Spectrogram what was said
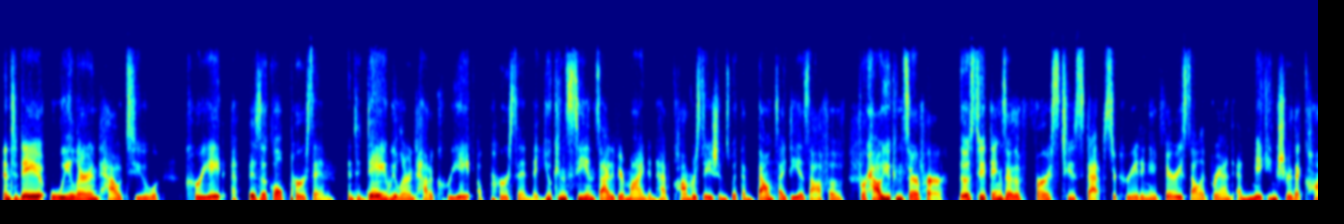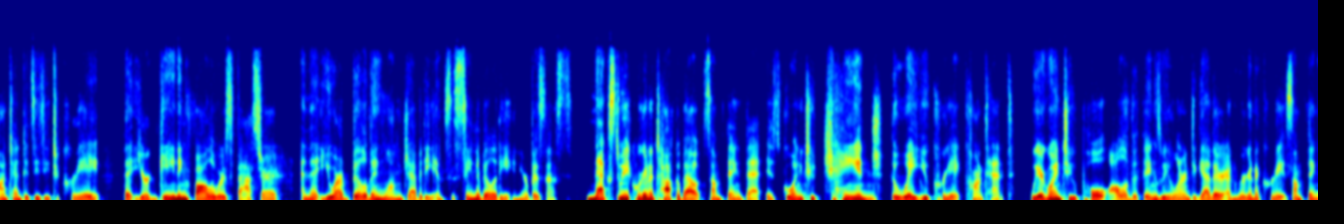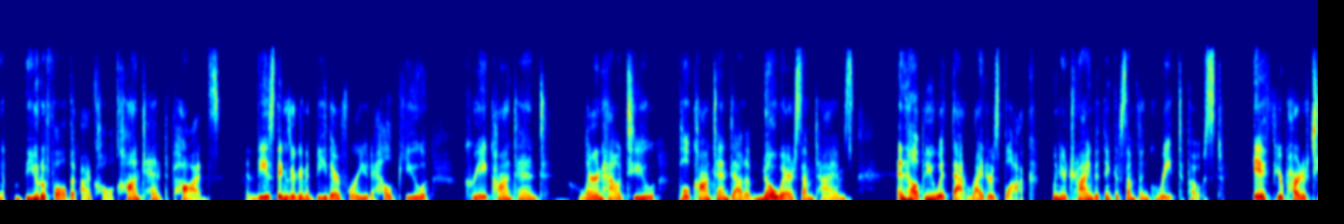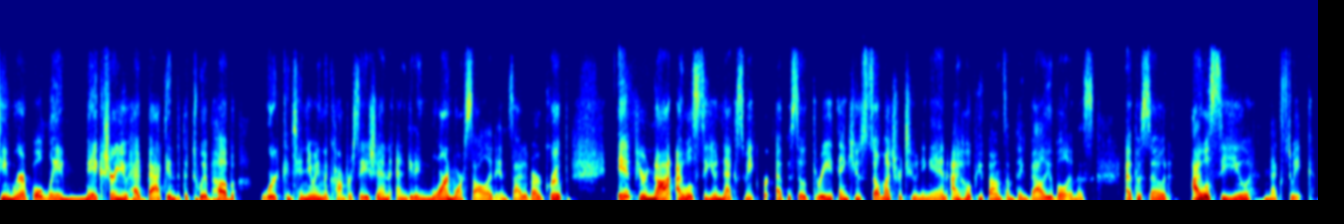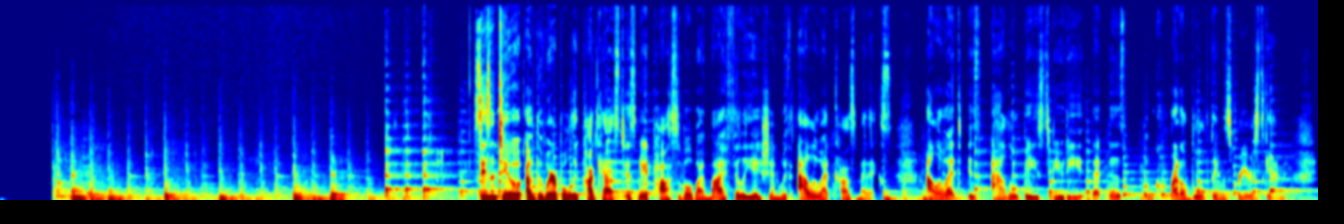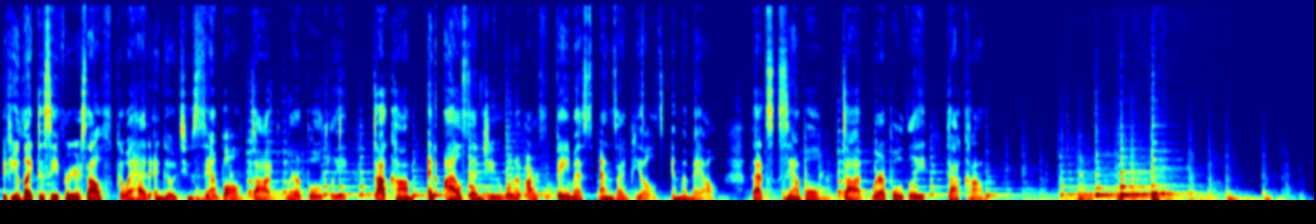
And today we learned how to create a physical person. And today we learned how to create a person that you can see inside of your mind and have conversations with and bounce ideas off of for how you can serve her. Those two things are the first two steps to creating a very solid brand and making sure that content is easy to create, that you're gaining followers faster, and that you are building longevity and sustainability in your business. Next week, we're going to talk about something that is going to change the way you create content. We are going to pull all of the things we learned together and we're going to create something beautiful that I call content pods. And these things are going to be there for you to help you create content, learn how to pull content out of nowhere sometimes, and help you with that writer's block when you're trying to think of something great to post. If you're part of Team Wear Boldly, make sure you head back into the Twib Hub. We're continuing the conversation and getting more and more solid inside of our group. If you're not, I will see you next week for episode three. Thank you so much for tuning in. I hope you found something valuable in this episode. I will see you next week. Season two of the Wear Boldly podcast is made possible by my affiliation with Aloette Cosmetics. Aloette is aloe based beauty that does incredible things for your skin. If you'd like to see for yourself, go ahead and go to sample.wearboldly.com and I'll send you one of our famous enzyme peels in the mail. That's sample.wearboldly.com.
